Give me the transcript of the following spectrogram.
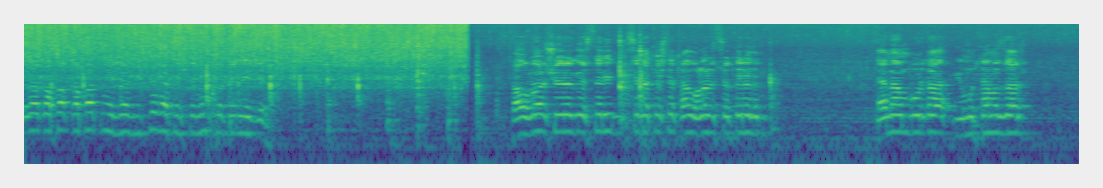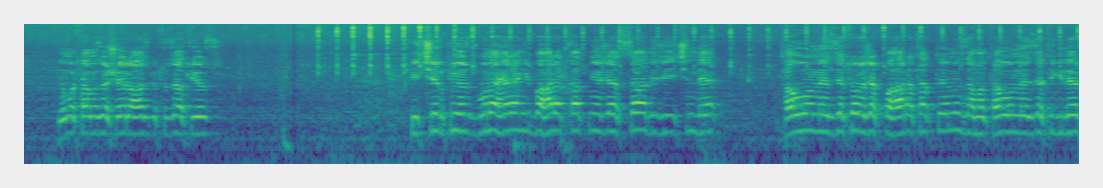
Buna kapak kapatmayacağız. Yüksek ateşte bunu söteleyeceğiz. Tavukları şöyle göstereyim. Yüksek ateşte tavukları söteledim. Hemen burada yumurtamız var. Yumurtamıza şöyle az bir tuz atıyoruz. Bir çırpıyoruz. Buna herhangi baharat katmayacağız. Sadece içinde tavuğun lezzeti olacak. Baharat attığımız zaman tavuğun lezzeti gider.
